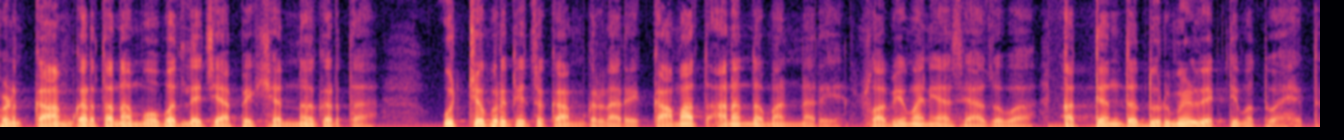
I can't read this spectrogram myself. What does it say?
पण काम करताना मोबदल्याची अपेक्षा न करता उच्च प्रतीचं काम करणारे कामात आनंद मानणारे स्वाभिमानी असे आजोबा अत्यंत दुर्मिळ व्यक्तिमत्व आहेत.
